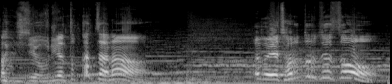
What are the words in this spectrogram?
아씨 우리랑 똑같잖아. 아이고 야 자루 떨어졌어.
